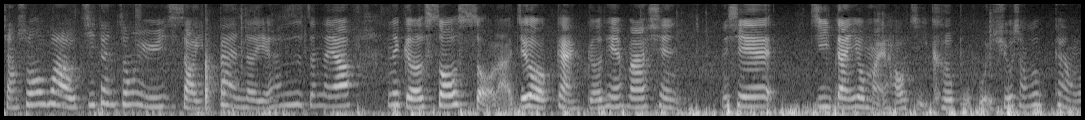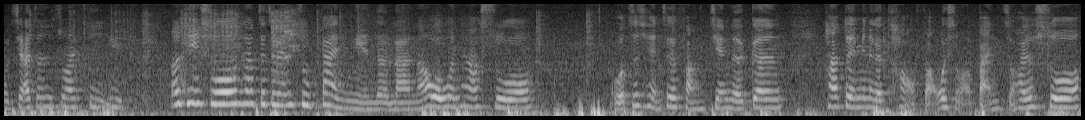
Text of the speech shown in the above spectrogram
想说：“哇，我鸡蛋终于少一半了耶！”他就是真的要那个收手啦。结果干隔天发现那些鸡蛋又买好几颗补回去。我想说，干我家真是住在地狱。然后听说他在这边住半年的啦，然后我问他说，我之前这个房间的跟他对面那个套房为什么搬走？他就说，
